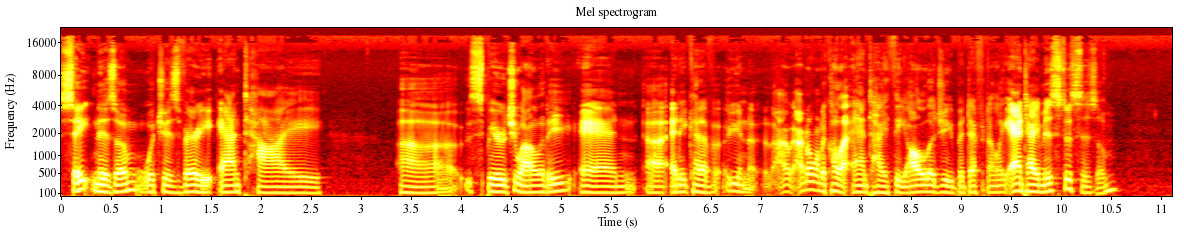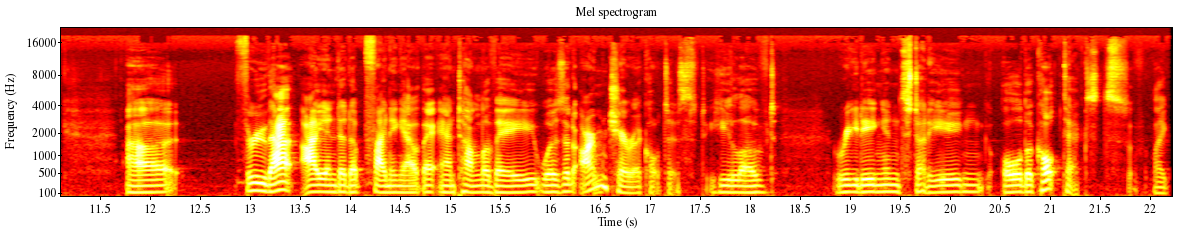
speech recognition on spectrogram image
Satanism, which is very anti uh, spirituality and uh, any kind of you know I, I don't want to call it anti theology, but definitely anti mysticism. Uh, through that, I ended up finding out that Anton LaVey was an armchair occultist. He loved reading and studying old occult texts, like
